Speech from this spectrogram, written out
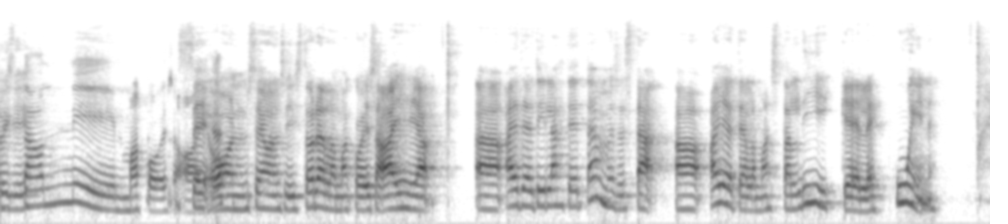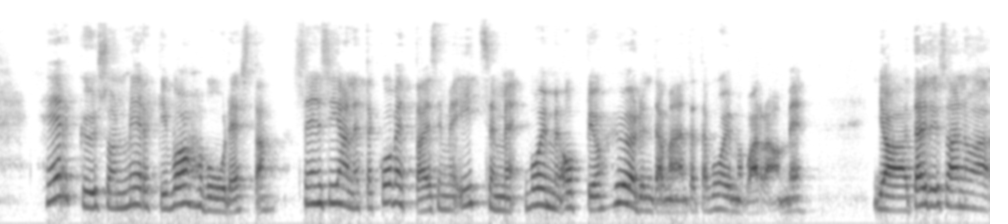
Se siis tämä on niin makoisa aihe. Se on, se on siis todella makoisa aihe. Ja äh, ajateltiin lähteä tämmöisestä äh, ajatelmasta liikkeelle kuin herkkyys on merkki vahvuudesta. Sen sijaan, että kovettaisimme itsemme, voimme oppia hyödyntämään tätä voimavaraamme. Ja täytyy sanoa,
